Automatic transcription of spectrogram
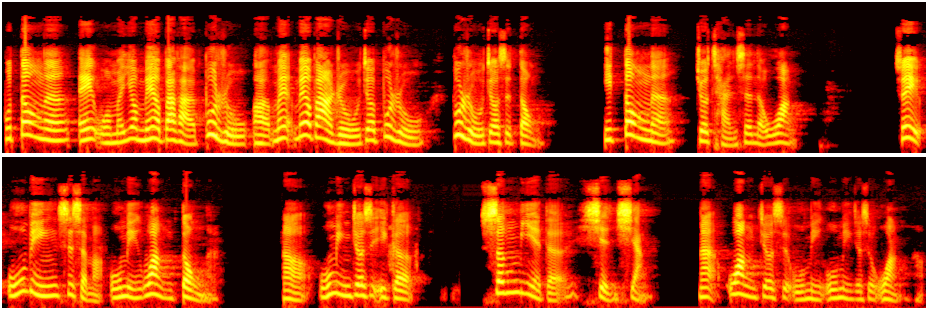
不动呢？诶，我们又没有办法不如啊，没没有办法如就不如，不如就是动，一动呢就产生了妄。所以无名是什么？无名妄动啊！啊，无名就是一个生灭的现象。那妄就是无名，无名就是妄哈。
